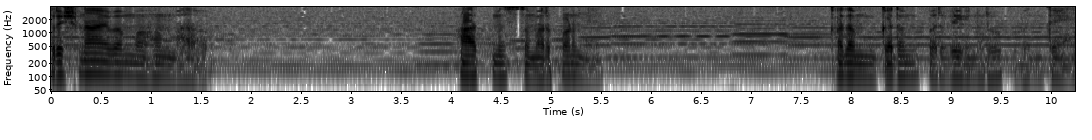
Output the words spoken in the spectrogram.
तृष्णा एवं मोहम भाव। आत्मसमर्पण में कदम कदम पर विघ्न रूप बनते हैं।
